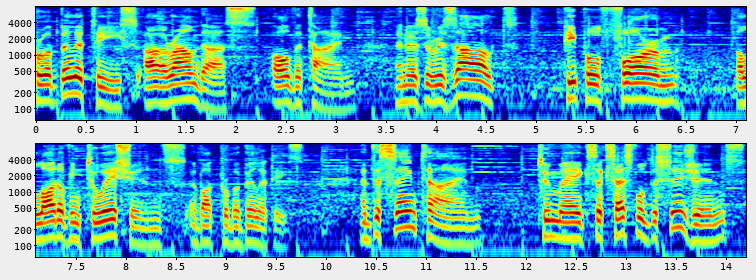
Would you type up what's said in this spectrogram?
Probabilities are around us all the time and as a result people form a lot of intuitions about probabilities. At the same time, to make successful decisions,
